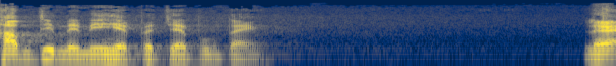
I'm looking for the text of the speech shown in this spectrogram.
ธรรมที่ไม่มีเหตุปัจจัยปรุงแต่ง และ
